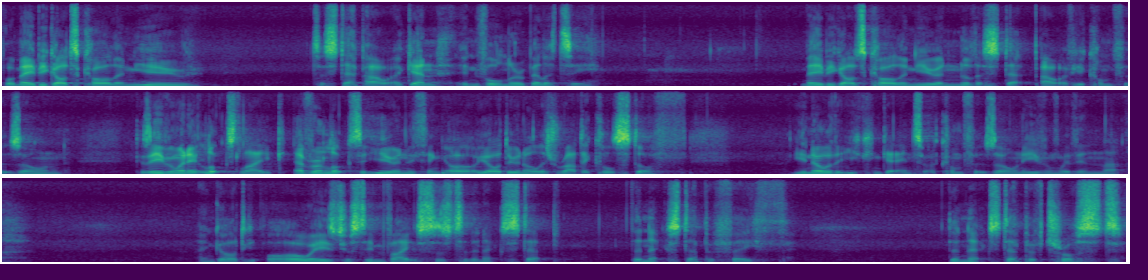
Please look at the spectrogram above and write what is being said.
but maybe God's calling you to step out again in vulnerability. Maybe God's calling you another step out of your comfort zone. Because even when it looks like everyone looks at you and they think, oh, you're doing all this radical stuff, you know that you can get into a comfort zone even within that. And God always just invites us to the next step, the next step of faith, the next step of trust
